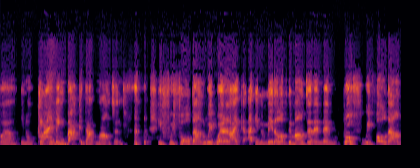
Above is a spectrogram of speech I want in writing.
uh, you know climbing back that mountain. If we fall down we were like uh, in the middle of the mountain and then poof we fall down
